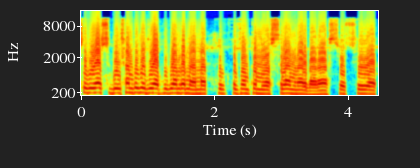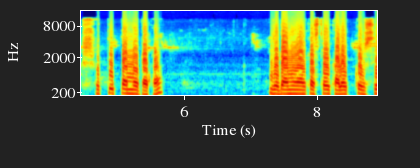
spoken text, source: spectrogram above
সুবিয়াস গুলশান থেকে যে আপুকে আমরা মোহাম্মদপুর পর্যন্ত নিয়ে আসছিলাম, ওনার ভাড়া আসছে হচ্ছে একশো তিপ্পান্ন টাকা, যেটা আমি ওনার কাছ থেকে কালেক্ট করছি।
